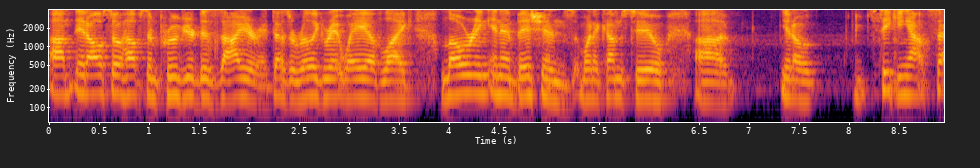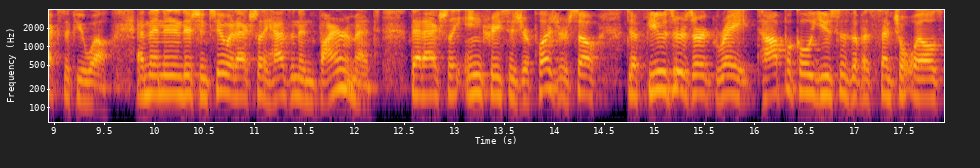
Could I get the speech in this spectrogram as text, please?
Um, it also helps improve your desire. It does a really great way of like lowering inhibitions when it comes to, uh, you know, seeking out sex, if you will. And then in addition to it, actually has an environment that actually increases your pleasure. So diffusers are great. Topical uses of essential oils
